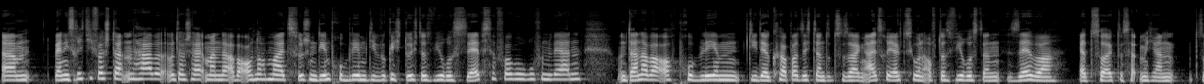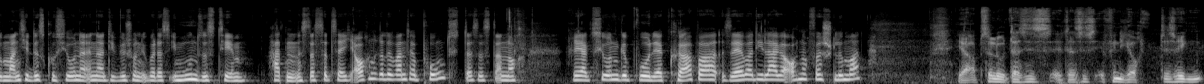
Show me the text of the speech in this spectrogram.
Ähm, wenn ich es richtig verstanden habe, unterscheidet man da aber auch nochmal zwischen den Problemen, die wirklich durch das Virus selbst hervorgerufen werden und dann aber auch Problemen, die der Körper sich dann sozusagen als Reaktion auf das Virus dann selber erzeugt. Das hat mich an so manche Diskussionen erinnert, die wir schon über das Immunsystem hatten. Ist das tatsächlich auch ein relevanter Punkt, dass es dann noch Reaktionen gibt, wo der Körper selber die Lage auch noch verschlimmert? Ja, absolut. Das ist, das ist, finde ich auch deswegen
